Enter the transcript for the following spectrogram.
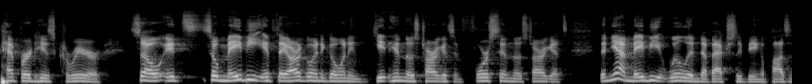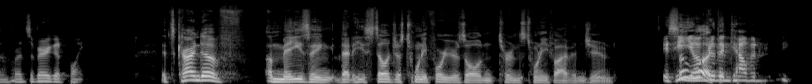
peppered his career. So it's so maybe if they are going to go in and get him those targets and force him those targets, then yeah, maybe it will end up actually being a positive. It's a very good point. it's kind of amazing that he's still just 24 years old and turns 25 in June. Is he So younger look- than Calvin? Ridley?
